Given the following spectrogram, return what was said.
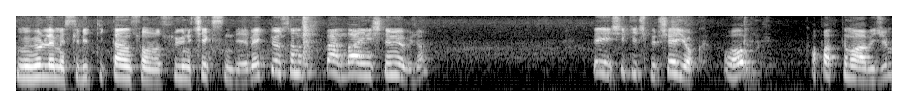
mühürlemesi bittikten sonra suyunu çeksin diye bekliyorsanız ben de aynı işlemi yapacağım. Değişik hiçbir şey yok. Hop kapattım abicim.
